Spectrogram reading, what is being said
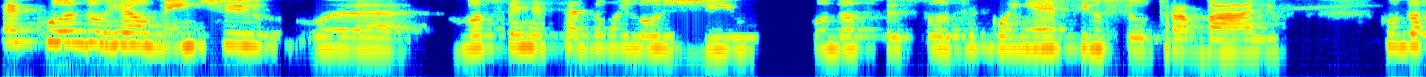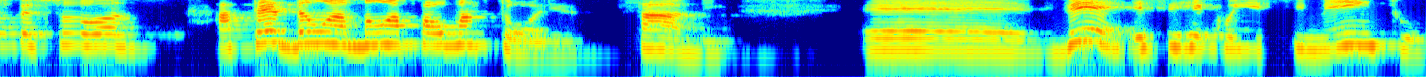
É quando realmente é, você recebe um elogio, quando as pessoas reconhecem o seu trabalho, quando as pessoas até dão a mão à palmatória, sabe? É, ver esse reconhecimento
